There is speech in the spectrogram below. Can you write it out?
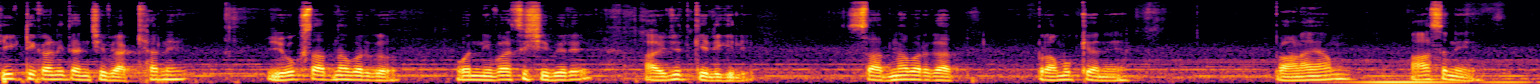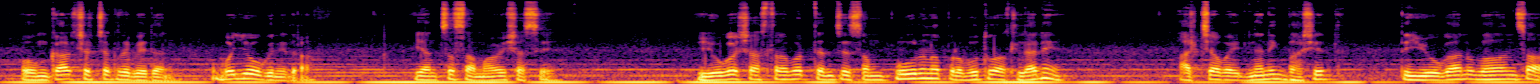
ठिकठिकाणी त्यांची व्याख्याने योग साधना वर्ग व निवासी शिबिरे आयोजित केली गेली. साधना वर्गात प्रामुख्याने प्राणायाम आसने ओंकार चक्रभेदन व योगनिद्रा यांचा समावेश असे. योगशास्त्रावर त्यांचे संपूर्ण प्रभुत्व असल्याने आजच्या वैज्ञानिक भाषेत ते योगानुभवांचा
